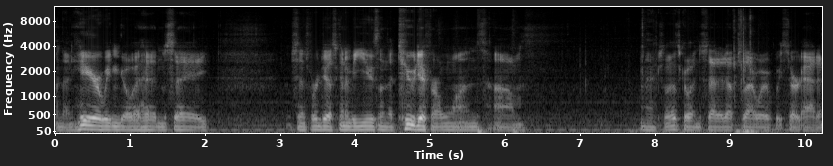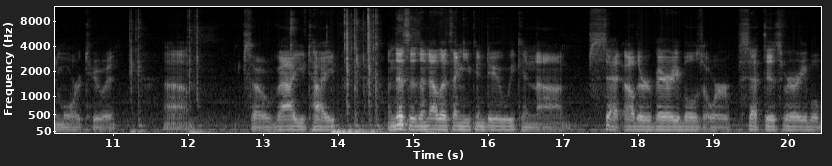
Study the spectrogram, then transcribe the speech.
and then here we can go ahead and say, since we're just going to be using the two different ones, um, actually let's go ahead and set it up so that way if we start adding more to it, um, so value type. And this is another thing you can do. We can um, set other variables or set this variable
